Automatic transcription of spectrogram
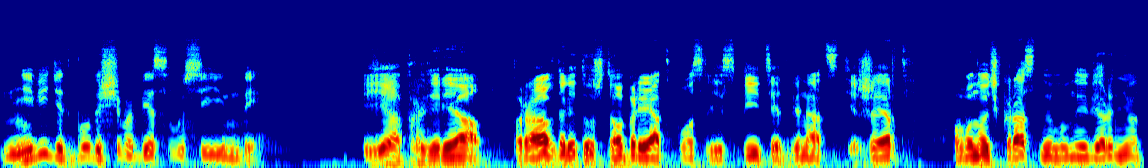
не видит будущего без Лусиинды. Я проверял, правда ли то, что обряд после испития двенадцати жертв в ночь Красной Луны вернет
